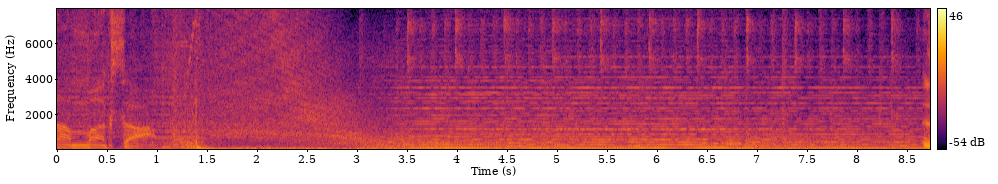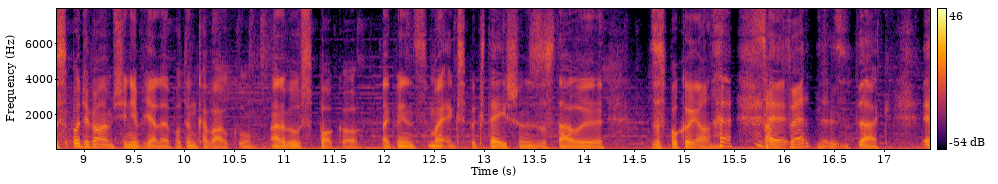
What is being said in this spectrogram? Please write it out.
Na maksa. Spodziewałem się niewiele po tym kawałku, ale był spoko. Tak więc moje expectations zostały zaspokojone. Subverted. tak. E,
